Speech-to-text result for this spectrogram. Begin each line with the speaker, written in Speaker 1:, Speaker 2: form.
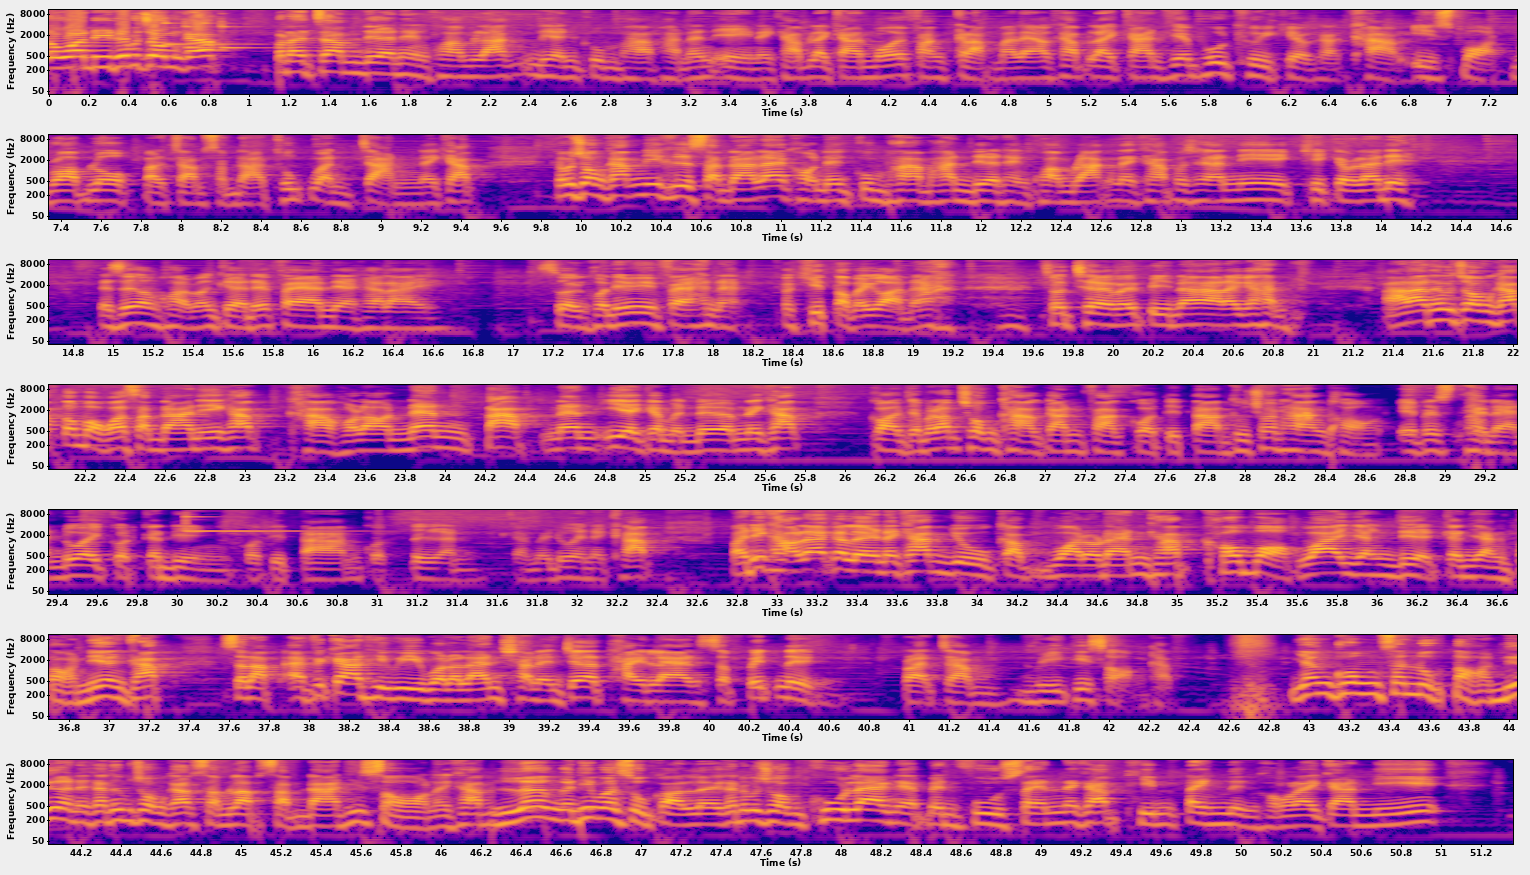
Speaker 1: สวัสดีท่านผู้ชมครับ ประจำเดือนแห่งความรักเดือนกุมภาพันธ์นั่นเองนะครับรายการโม้ให้ฟังกลับมาแล้วครับ รายการที่จะพูดคุยเกี่ยวกับข่าว e-sport รอบโลกประจำสัปดาห์ทุกวันจันทร์นะครับท่านผู้ชมครับนี่คือสัปดาห์แรกของเดือนกุมภาพันธ์เดือนแห่งความรักนะครับเพราะฉะนั้นนี่คิดกันไปแล้วดิจะซื้อของขวัญวันเกิดให้แฟนเนี่ยคืออะไร ส่วนคนที่ไม่มีแฟนน่ะก็คิดต่อไปก่อนนะชดเชยไว้ปีหน้าแล้วกันเอาล่ะท่านผู้ชมครับต้องบอกว่าสัปดาห์นี้ครับข่าวของเราแน่นตับแน่นเอียดกันเหมือนเดิมนะครับ ก่อนจะไปรับชมข่าวกันฝากกดติดตามทุกช่องทางของ FS Thailand ด้วยกดกระดิ่ง กดติดตามกดเตือนกันไปด้วยนะครับ ไปที่ข่าวแรกกันเลยนะครับ อยู่กับ Valorant ครับเขาบอกว่ายังเดือดกันอย่างต่อเนื่องครับสำหรับ Africa TV Valorant Challenger Thailand Split 1 ประจำวีคที่ 2 ครับยังคงสนุกต่อเนื่องนะครับท่านผู้ชมครับสำหรับสัปดาห์ที่2นะครับเริ่มกันที่วันศุกร์ก่อนเลยครับท่านผู้ชมคู่แรกเนี่ยเป็นฟูลเซนนะครับทีมเต็งหนึ่งของรายการนี้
